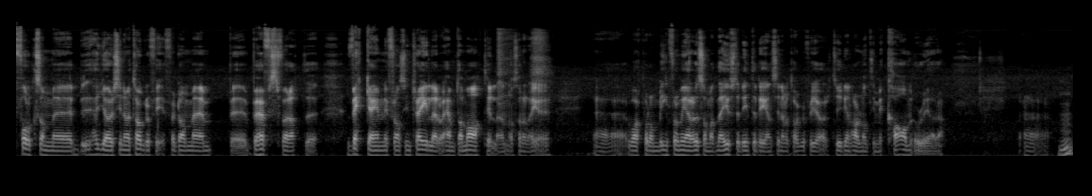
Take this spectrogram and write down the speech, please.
folk som eh, gör cinematography för de eh, be- behövs för att eh, väcka en ifrån sin trailer och hämta mat till en och sådana där grejer. Eh, varpå de informerades om att nej just det, det är inte det en cinematographer gör. Tydligen har det någonting med kameror att göra. Eh, Mm.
